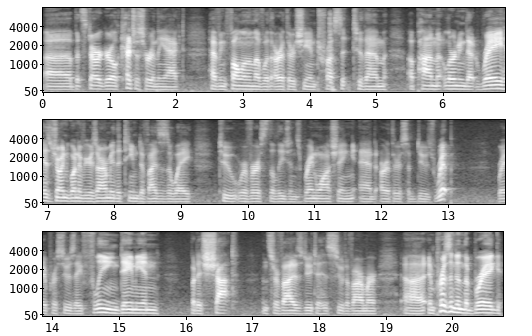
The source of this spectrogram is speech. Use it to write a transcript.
uh, but Stargirl catches her in the act. Having fallen in love with Arthur, she entrusts it to them. Upon learning that Ray has joined Guinevere's army, the team devises a way to reverse the Legion's brainwashing, and Arthur subdues Rip. Ray pursues a fleeing Damien, but is shot and survives due to his suit of armor. Uh, imprisoned in the brig,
